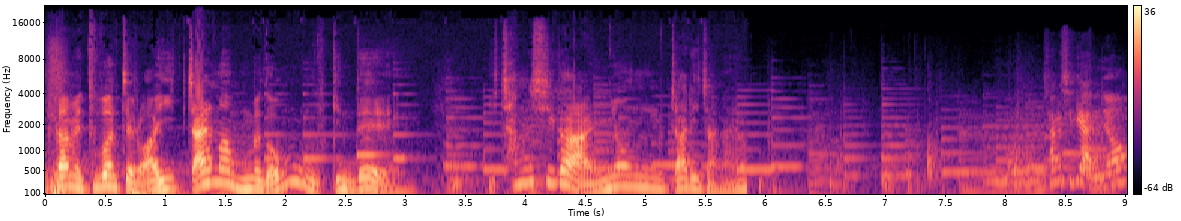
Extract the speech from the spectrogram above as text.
그 다음에 두 번째로, 아, 이 짤만 보면 너무 웃긴데, 이 창시가 안녕 짤이잖아요. 창식이 안녕?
